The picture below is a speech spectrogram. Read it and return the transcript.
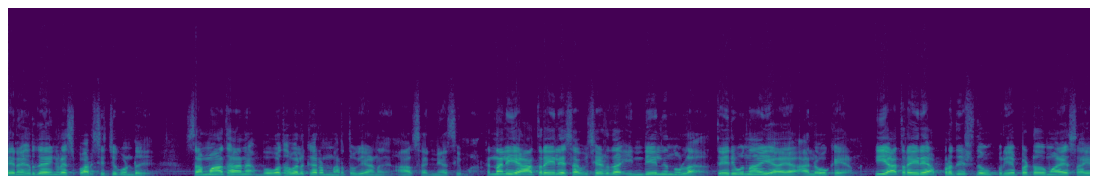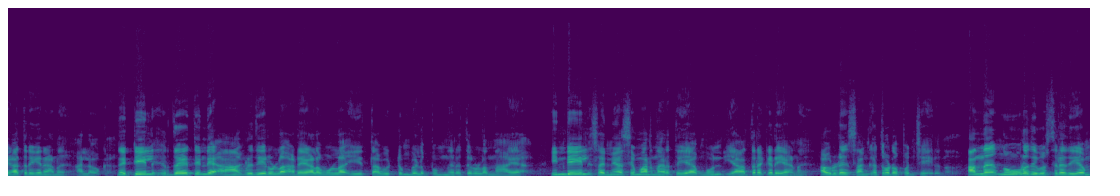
ജനഹൃദയങ്ങളെ സ്പർശിച്ചുകൊണ്ട് സമാധാന ബോധവൽക്കരണം നടത്തുകയാണ് ആ സന്യാസിമാർ. എന്നാൽ ഈ യാത്രയിലെ സവിശേഷത ഇന്ത്യയിൽ നിന്നുള്ള തെരുവുനായിയായ അലോകയാണ്. ഈ യാത്രയിലെ അപ്രതീക്ഷിതവും പ്രിയപ്പെട്ടതുമായ സയാത്രികനാണ് അലോക്ക നെറ്റിയിൽ ഹൃദയത്തിന്റെ ആകൃതിയിലുള്ള അടയാളമുള്ള ഈ തവിട്ടും വെളുപ്പും നിറത്തിലുള്ള നായ ഇന്ത്യയിൽ സന്യാസിമാർ നടത്തിയ മുൻ യാത്രക്കിടെയാണ് അവരുടെ സംഘത്തോടൊപ്പം ചേരുന്നത്. അന്ന് നൂറ് ദിവസത്തിലധികം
